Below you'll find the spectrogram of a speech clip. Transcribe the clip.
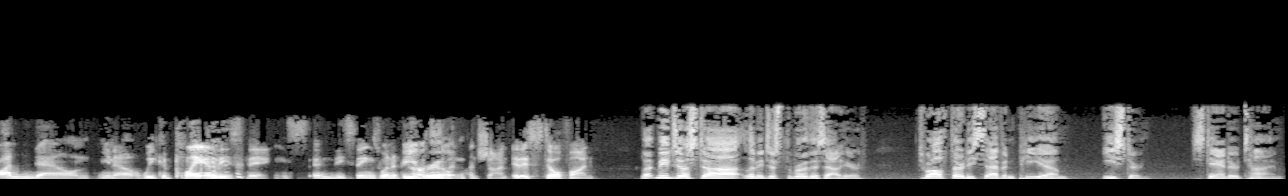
rundown, you know, we could plan these things, and these things wouldn't be No, it's still ruined. fun, Sean. It is still fun. let me just uh, let me just throw this out here. Twelve thirty seven p.m. Eastern Standard Time.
